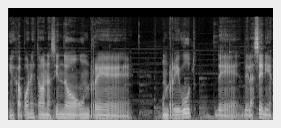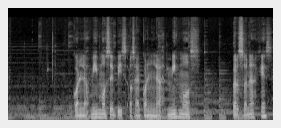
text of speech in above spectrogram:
en Japón estaban haciendo un re, un reboot de, de la serie. Con los mismos episodios, o sea, con los mismos personajes,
